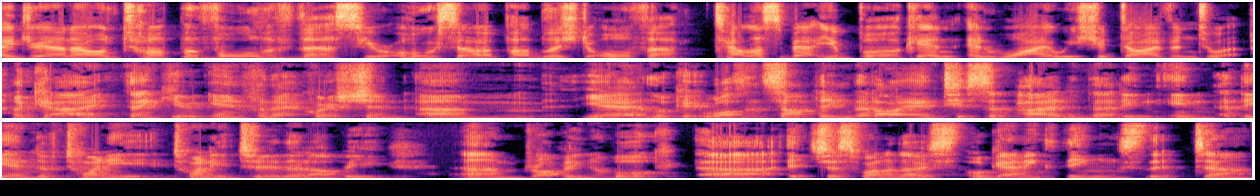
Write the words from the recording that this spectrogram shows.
Adriano, on top of all of this, you're also a published author. Tell us about your book and, and why we should dive into it. Okay, thank you again for that question. Um, yeah, look, it wasn't something that I anticipated that in, in at the end of 2022 that I'll be um, dropping a book. Uh, it's just one of those organic things that uh,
